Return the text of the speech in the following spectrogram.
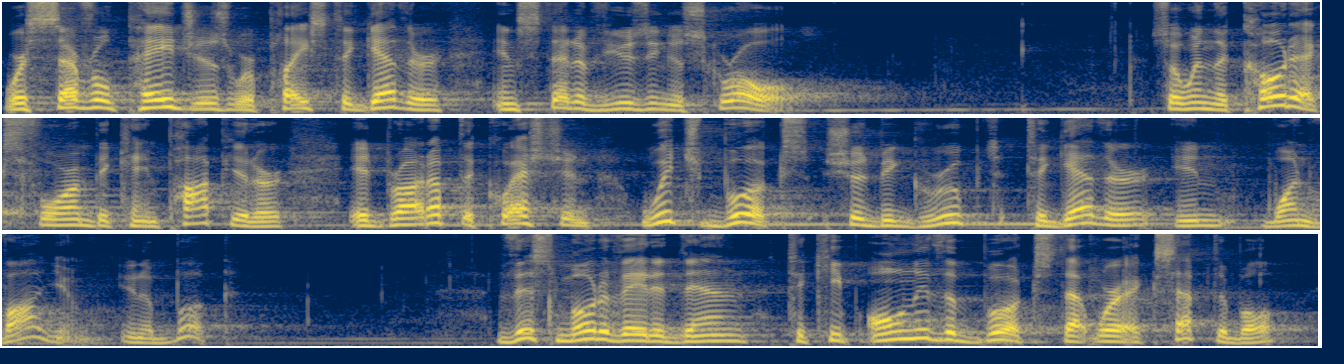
where several pages were placed together instead of using a scroll. So when the codex form became popular, it brought up the question, which books should be grouped together in one volume, in a book? This motivated them to keep only the books that were acceptable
